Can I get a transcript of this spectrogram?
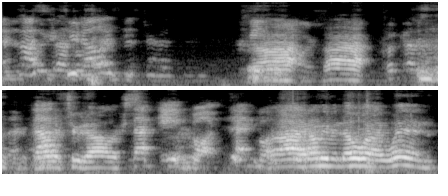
It cost you two dollars, Mr. Hudson. Ah, ah, Look at this. another two dollars. That's eight bucks, ten bucks. Ah, I don't even know what I win.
